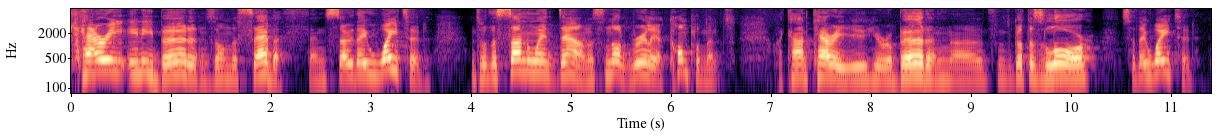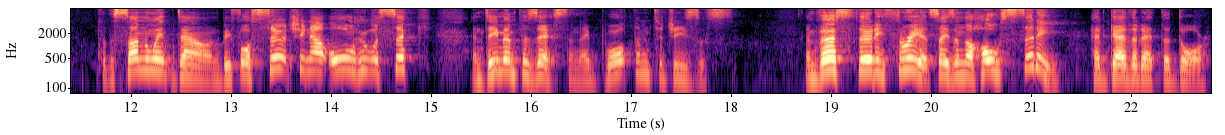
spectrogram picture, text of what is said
carry any burdens on the Sabbath. And so they waited until the sun went down. It's not really a compliment. I can't carry you, you're a burden. Uh, have got this law. So they waited till the sun went down before searching out all who were sick and demon possessed, and they brought them to Jesus. In verse 33, it says, And the whole city had gathered at the door.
